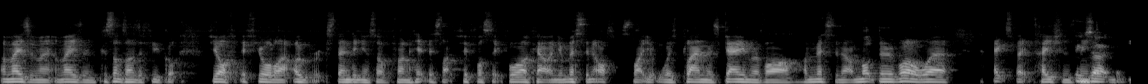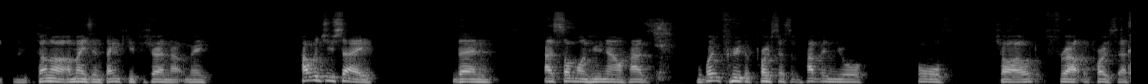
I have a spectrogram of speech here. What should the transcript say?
Amazing, mate. Amazing. Because sometimes if you've got if you're if you're like overextending yourself trying to hit this like fifth or sixth workout and you're missing it off, it's like you're always playing this game of oh, I'm missing it, I'm not doing well. Where expectations exactly. So no, amazing. Thank you for sharing that with me. How would you say then, as someone who now has went through the process of having your fourth child throughout the process,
